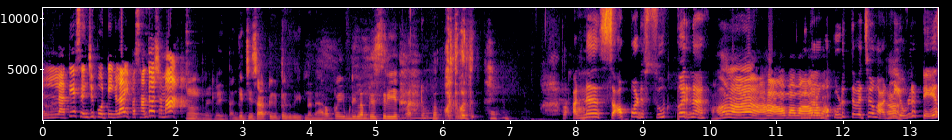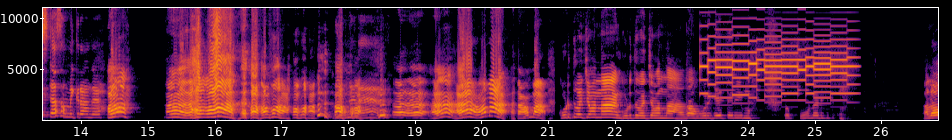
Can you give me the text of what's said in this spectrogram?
எல்லாத்தையும் செஞ்சு போட்டீங்களா? இப்ப சந்தோஷமா? ம் இல்லை தங்கச்சி சாப்பிட்டுக்கிட்டு இருக்குது. இந்த நேரம் போய் இப்படிலாம் பேசுறியே. வரட்டும். வருது வருது. அண்ணன் சாப்பாடு சூப்பர்ண்ணே. ஆமாமா ரொம்ப கொடுத்து வச்சு உங்க அண்ணி எவ்வளவு டேஸ்டா சமைக்கிறாங்க? ஆமா கொடுத்து வச்சவன் தான் கொடுத்து வச்சவன் தான். அதான் ஊருக்கே தெரியுமே. ஃபோன் அடிக்குது. ஹலோ?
